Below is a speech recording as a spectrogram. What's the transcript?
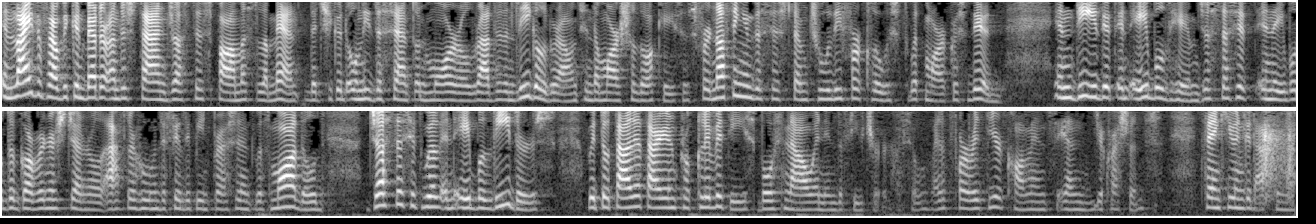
in light of that, we can better understand Justice Palma's lament that she could only dissent on moral rather than legal grounds in the martial law cases, for nothing in the system truly foreclosed what Marcos did. Indeed, it enabled him, just as it enabled the governors general after whom the Philippine president was modeled, just as it will enable leaders with totalitarian proclivities both now and in the future. So I look forward to your comments and your questions. Thank you and good afternoon.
